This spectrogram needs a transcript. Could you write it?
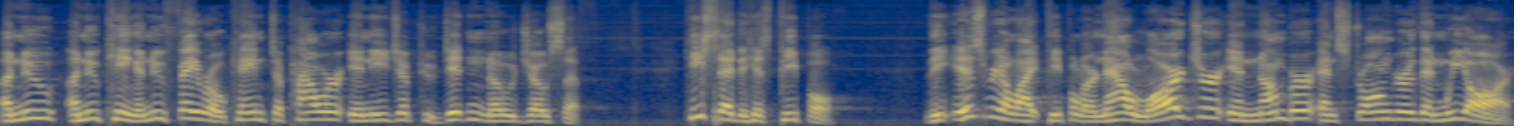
a new, a new king, a new Pharaoh came to power in Egypt who didn't know Joseph. He said to his people, The Israelite people are now larger in number and stronger than we are.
